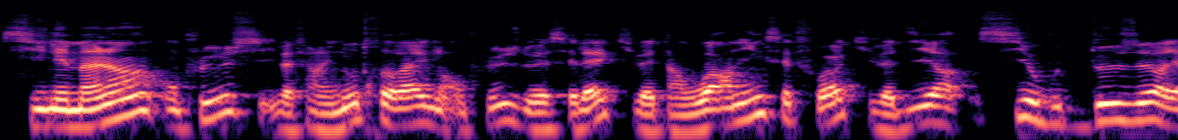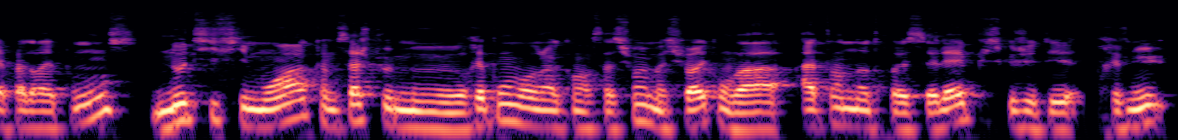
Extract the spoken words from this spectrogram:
S'il est malin, en plus, il va faire une autre règle en plus de SLA qui va être un warning cette fois, qui va dire si au bout de deux heures il n'y a pas de réponse, notifie-moi, comme ça je peux me répondre dans la conversation et m'assurer qu'on va atteindre notre SLA puisque j'étais prévenu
